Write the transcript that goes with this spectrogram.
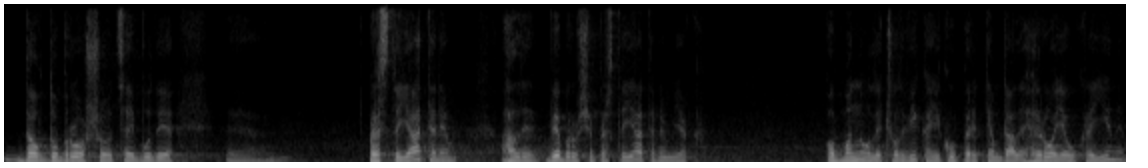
дав добро, що цей буде е, предстоятелем, але вибравши предстоятелем, як обманули чоловіка, яку перед тим дали Героя України.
